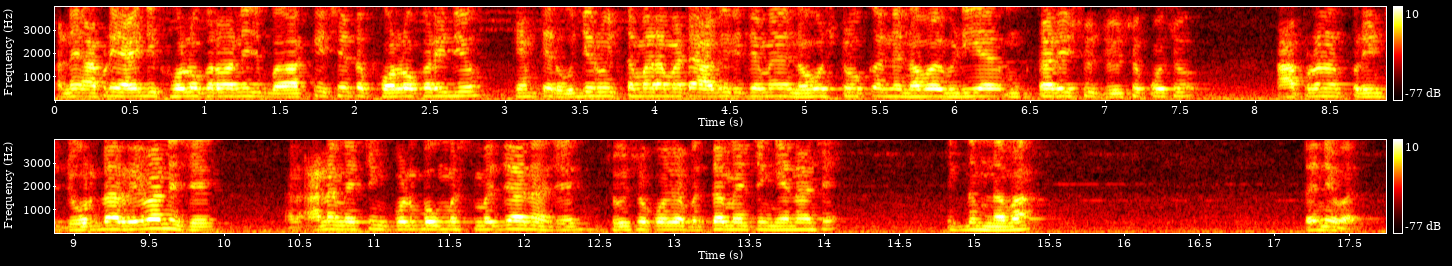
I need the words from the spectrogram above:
અને આપણી આઈડી ફોલો કરવાની બાકી છે, તો ફોલો કરી દો કેમ કે રોજે રોજ તમારા માટે આવી રીતે અમે નવો સ્ટોક અને નવા વિડીયા મૂકતા રહીશું, જોઈ શકો છો. આપણા પ્રિન્ટ જોરદાર રહેવાની છે અને આના મેચિંગ પણ બહુ મસ્ત મજાના છે. જોઈ શકો છો બધા મેચિંગ એના છે. એકદમ નવા. ધન્યવાદ.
